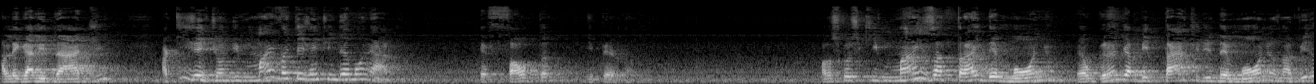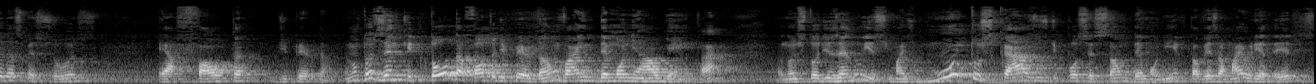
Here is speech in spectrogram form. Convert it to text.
a legalidade. Aqui, gente, onde mais vai ter gente endemoniada é falta de perdão. Uma das coisas que mais atrai demônio, é o grande habitat de demônios na vida das pessoas, é a falta de perdão. Eu não estou dizendo que toda falta de perdão vai endemoniar alguém, tá? Eu não estou dizendo isso, mas muitos casos de possessão demoníaca, talvez a maioria deles,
